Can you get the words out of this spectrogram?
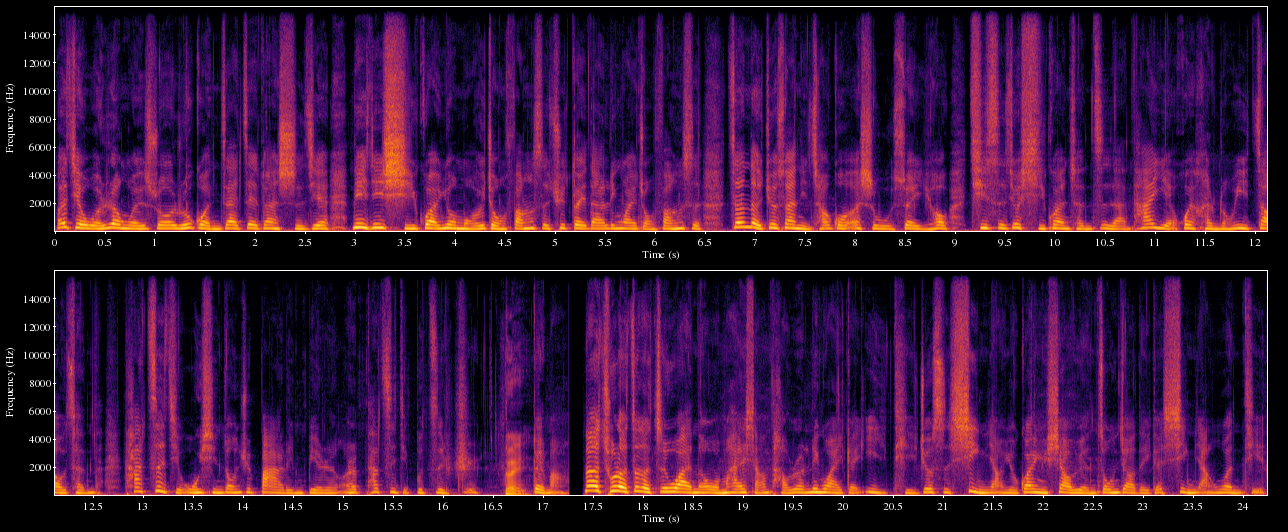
而且我认为说，如果你在这段时间你已经习惯用某一种方式去对待另。另外一种方式，真的，就算你超过二十五岁以后，其实就习惯成自然，他也会很容易造成他自己无形中去霸凌别人，而他自己不自知，对对吗？那除了这个之外呢，我们还想讨论另外一个议题，就是信仰，有关于校园宗教的一个信仰问题。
